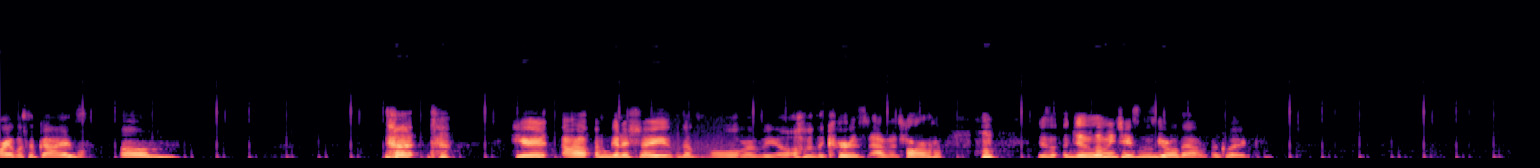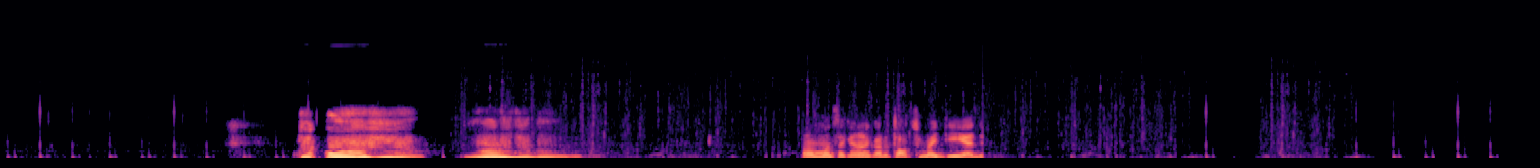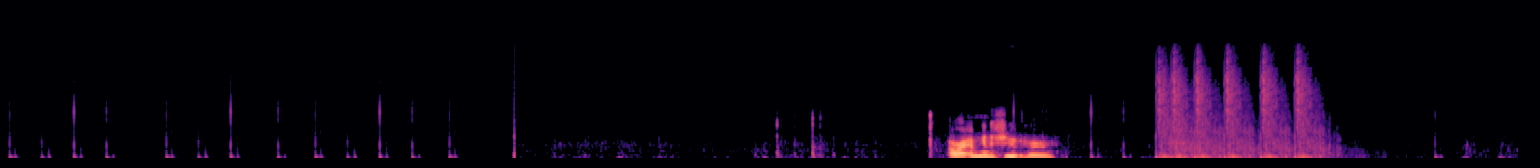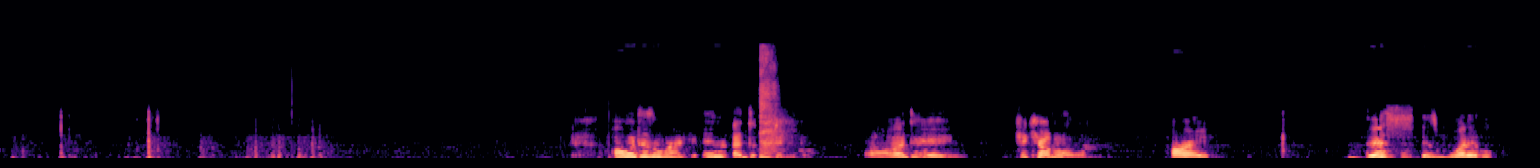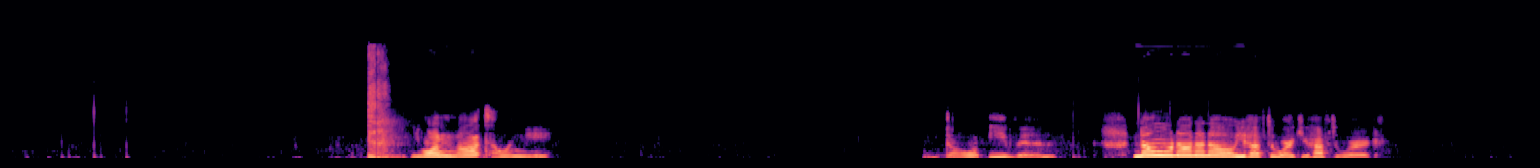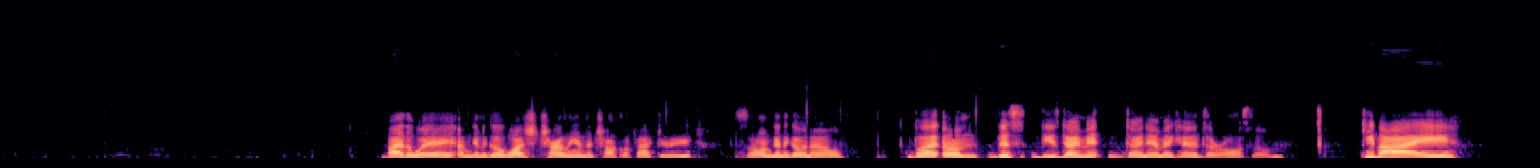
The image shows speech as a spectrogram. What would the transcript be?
Alright, what's up guys? Um here I, I'm gonna show you the full reveal of the cursed avatar. just just let me chase this girl down real quick. Um one second, I gotta talk to my dad. Alright, I'm gonna shoot her. Oh, it doesn't work in a. Aw, dang. She killed me. Alright. This is what it. You are not telling me. Don't even. No, no, no, no. You have to work. You have to work. By the way, I'm gonna go watch Charlie and the Chocolate Factory, so I'm gonna go now. But um, this these dyma dynamic heads are awesome. Okay, bye.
